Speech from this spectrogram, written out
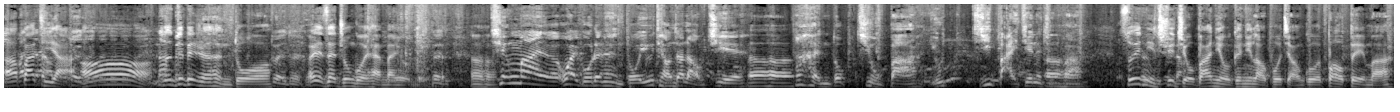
啊，巴提雅对对对对哦，那那边人很多，对对对而且在中国也还蛮有名对清迈的外国人很多，有一条在老街它很多酒吧，有几百间的酒吧。所以你去酒吧，你有跟你老婆讲过报备吗？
